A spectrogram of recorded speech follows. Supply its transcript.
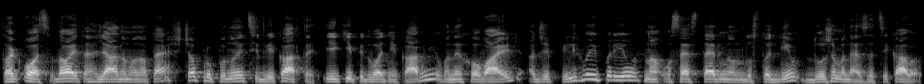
Так ось, давайте глянемо на те, що пропонують ці дві карти, і які підводні камні вони ховають, адже пільговий період на усе з терміном до 100 днів дуже мене зацікавив.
